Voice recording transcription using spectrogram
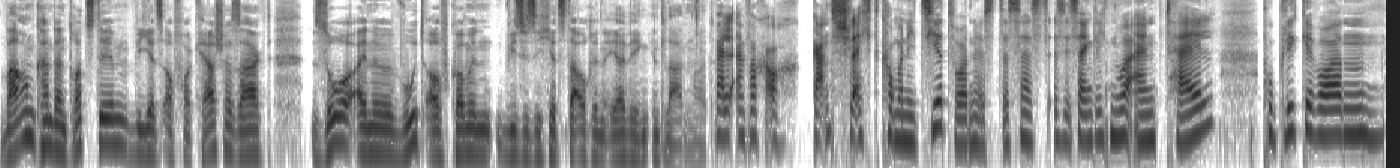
Warum kann dann trotzdem, wie jetzt auch Frau Kerscher sagt, so eine Wut aufkommen, wie sie sich jetzt da auch in Erding entladen hat? Weil einfach auch ganz schlecht kommuniziert worden ist. Das heißt, es ist eigentlich nur ein Teil publik geworden,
